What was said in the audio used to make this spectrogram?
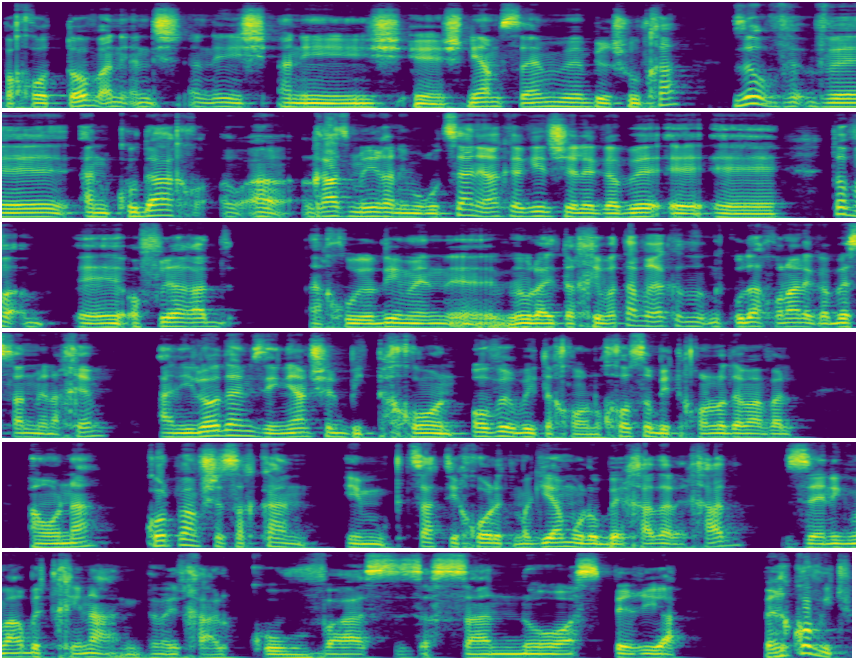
פחות טוב אני אני אני שנייה מסיים ברשותך זהו והנקודה רז מאיר אני מרוצה אני רק אגיד שלגבי טוב עופרי ארד אנחנו יודעים אולי תרחיב אתה ורק נקודה אחרונה לגבי סן מנחם. אני לא יודע אם זה עניין של ביטחון אובר ביטחון חוסר ביטחון לא יודע מה אבל העונה כל פעם ששחקן עם קצת יכולת מגיע מולו באחד על אחד זה נגמר בטחינה. אני מדבר איתך על קובאס, זסנו אספריה ברקוביץ',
